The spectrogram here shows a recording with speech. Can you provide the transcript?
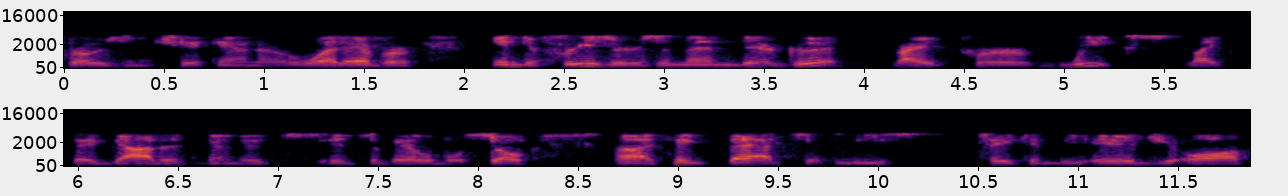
frozen chicken or whatever into freezers and then they're good, right, for weeks like they got it and it's it's available. So uh, I think that's at least taken the edge off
